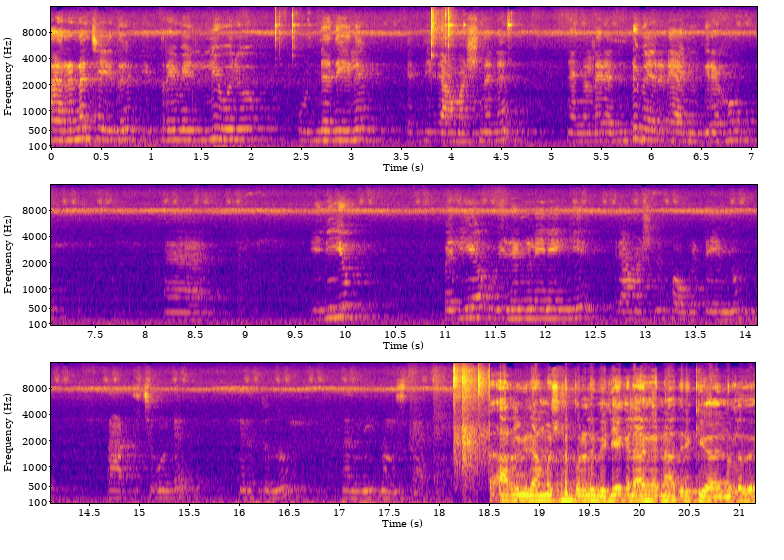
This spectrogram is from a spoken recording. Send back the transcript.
തരണം ചെയ്ത് ഇത്രയും വലിയൊരു ഉന്നതിയിൽ എത്തിയ രാമകൃഷ്ണന് ഞങ്ങളുടെ രണ്ടുപേരുടെ അനുഗ്രഹവും ഇനിയും വലിയ ഉയരങ്ങളിലേക്ക് രാമകൃഷ്ണൻ പോകട്ടെ എന്നും പ്രാർത്ഥിച്ചുകൊണ്ട് നിർത്തുന്നു. നന്ദി നമസ്കാരം. ആർ എൽ രാമകൃഷ്ണനെ പോലുള്ള വലിയ കലാകാരനെ ആദരിക്കുക എന്നുള്ളത്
